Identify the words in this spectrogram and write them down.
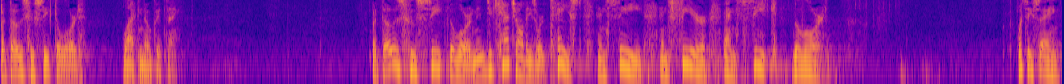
But those who seek the Lord lack no good thing. But those who seek the Lord, and do you catch all these words? Taste and see and fear and seek the Lord. What's he saying?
